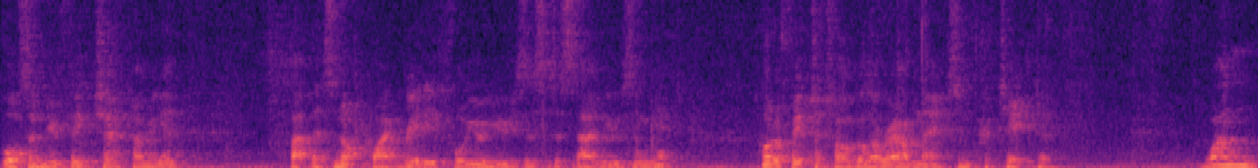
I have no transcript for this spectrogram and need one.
awesome new feature coming in, but it's not quite ready for your users to start using yet, put a feature toggle around that and protect it. One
